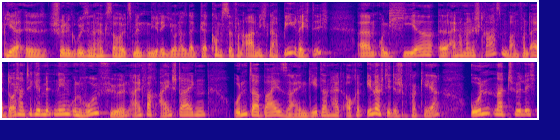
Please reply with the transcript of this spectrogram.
hier, äh, schöne Grüße nach Höchsterholz-Minden, die Region. Also da, da kommst du von A nicht nach B richtig. Ähm, und hier äh, einfach mal eine Straßenbahn. Von daher Deutschlandticket mitnehmen und wohlfühlen, einfach einsteigen und dabei sein. Geht dann halt auch im innerstädtischen Verkehr. Und natürlich,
